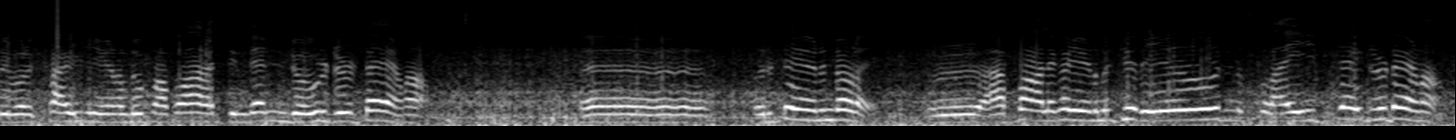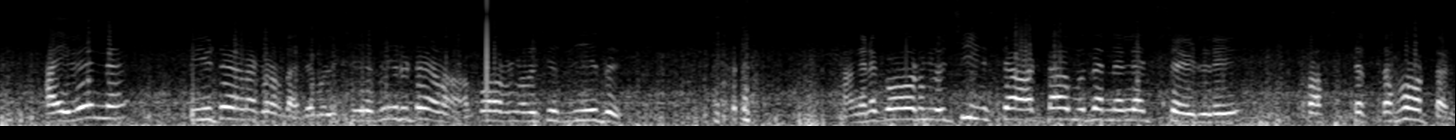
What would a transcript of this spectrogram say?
റിവർ കഴിയണതും ആ പാലത്തിന്റെ എന്റെ ഒരു ടേണ ഒരു ടേൺ ഉണ്ട് അവിടെ. ആ പാലം കഴിയണത് ചെറിയൊരു സ്ലൈറ്റ് ആയിട്ടൊരു ടേണ ഹൈവേ തന്നെ ഈ ടേണൊക്കെ ഉണ്ട്. അതേപോലെ ചെറിയൊരു ടേണ കോർണർ ചെറിയത് അങ്ങനെ കോർണർ സ്റ്റാർട്ട് ആകുമ്പോൾ തന്നെ ലെഫ്റ്റ് സൈഡിൽ ഫസ്റ്റത്തെ ഹോട്ടൽ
